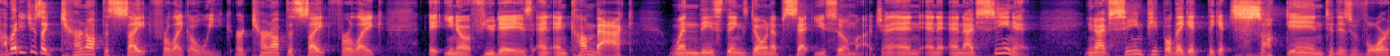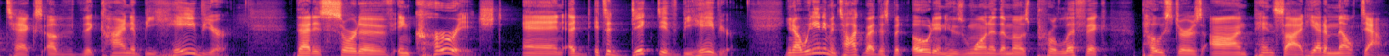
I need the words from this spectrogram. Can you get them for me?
How about you just like turn off the site for like a week or turn off the site for like you know a few days and and come back when these things don't upset you so much. And and and I've seen it. You know, I've seen people they get they get sucked into this vortex of the kind of behavior that is sort of encouraged and it's addictive behavior. You know, we didn't even talk about this, but Odin, who's one of the most prolific posters on Pinside. He had a meltdown.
